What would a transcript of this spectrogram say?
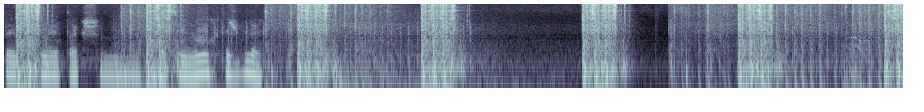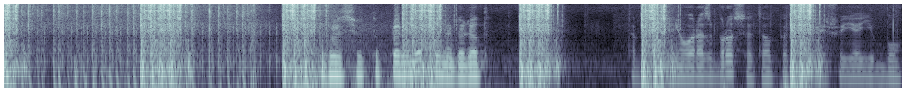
Пискує так, що ну, не глух, ти ж, блядь. Друзі, тут перельот чи недольот? Та блядь, у него разброс этого ПК, что я ебу.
